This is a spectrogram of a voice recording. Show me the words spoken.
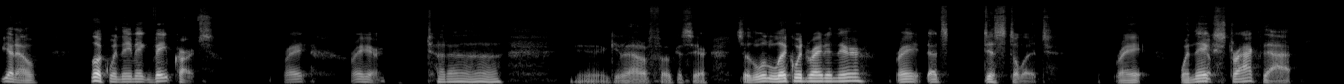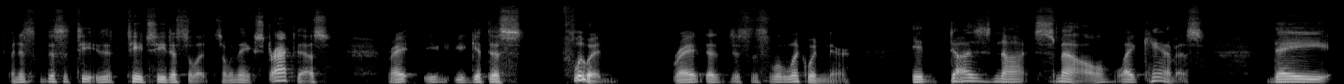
you know, look when they make vape carts, right, right here, ta-da! Yeah, get out of focus here. So the little liquid right in there, right? That's distillate, right? When they Yep. extract that, and this this is T, this THC distillate. So when they extract this, right, you you get this fluid, right? That's just this little liquid in there. It does not smell like cannabis. They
